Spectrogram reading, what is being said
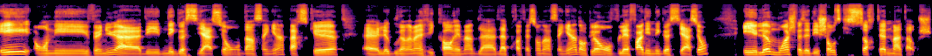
Et on est venu à des négociations d'enseignants parce que le gouvernement rit carrément de la, profession d'enseignant. Donc là, on voulait faire des négociations. Et là, moi, je faisais des choses qui sortaient de ma tâche.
